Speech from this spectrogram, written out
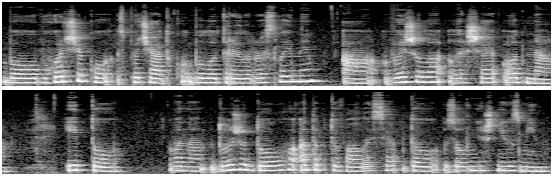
бо в горщику спочатку було три рослини, а вижила лише одна. І то вона дуже довго адаптувалася до зовнішніх змін.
